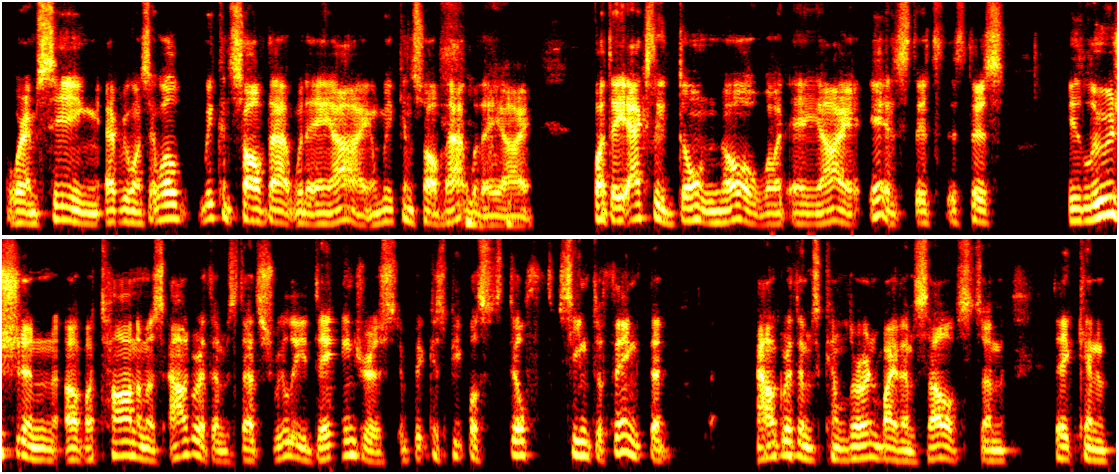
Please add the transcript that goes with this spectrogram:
Where I'm seeing everyone say, "Well, we can solve that with AI, and we can solve that with AI," but they actually don't know what AI is. It's, it's this illusion of autonomous algorithms that's really dangerous because people still seem to think that algorithms can learn by themselves and they can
